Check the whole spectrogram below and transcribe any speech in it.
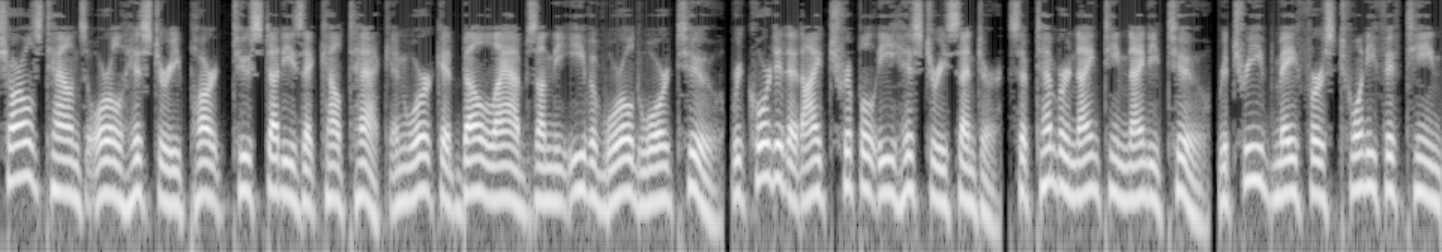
Charles Townes's Oral History Part 2 Studies at Caltech and work at Bell Labs on the eve of World War II, recorded at IEEE History Center, September 1992, retrieved May 1, 2015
